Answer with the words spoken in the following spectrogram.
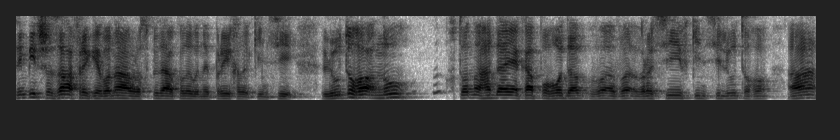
тим більше з Африки вона розповідає, коли вони приїхали в кінці лютого. Ну, хто нагадає, яка погода в, в, в Росії в кінці лютого? А?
